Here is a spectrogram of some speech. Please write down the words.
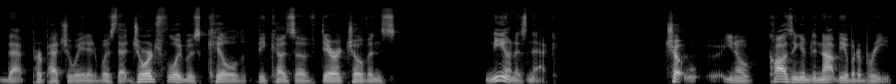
that perpetuated was that George Floyd was killed because of Derek Chauvin's knee on his neck, Cho- you know, causing him to not be able to breathe.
